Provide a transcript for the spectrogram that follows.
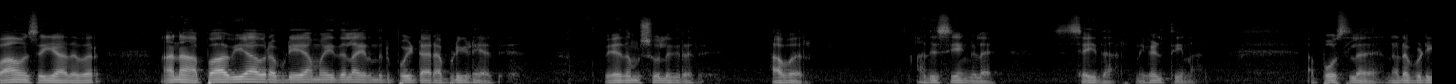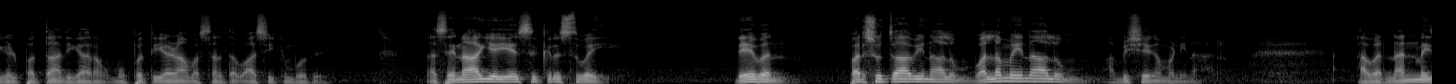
பாவம் செய்யாதவர். ஆனால் அப்பாவியாக அவர் அப்படியே அமைதலாக இருந்துட்டு போயிட்டார். அப்படி கிடையாது. வேதம் சொல்லுகிறது அவர் அதிசயங்களை செய்தார் நிகழ்த்தினார். அப்போ சில நடபடிகள் பத்தாம் அதிகாரம் முப்பத்தி ஏழாம் வசனத்தை வாசிக்கும்போது நசைனாகிய இயேசு கிறிஸ்துவை தேவன் பரிசுத்தாவினாலும் வல்லமையினாலும் அபிஷேகம் பண்ணினார். அவர் நன்மை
